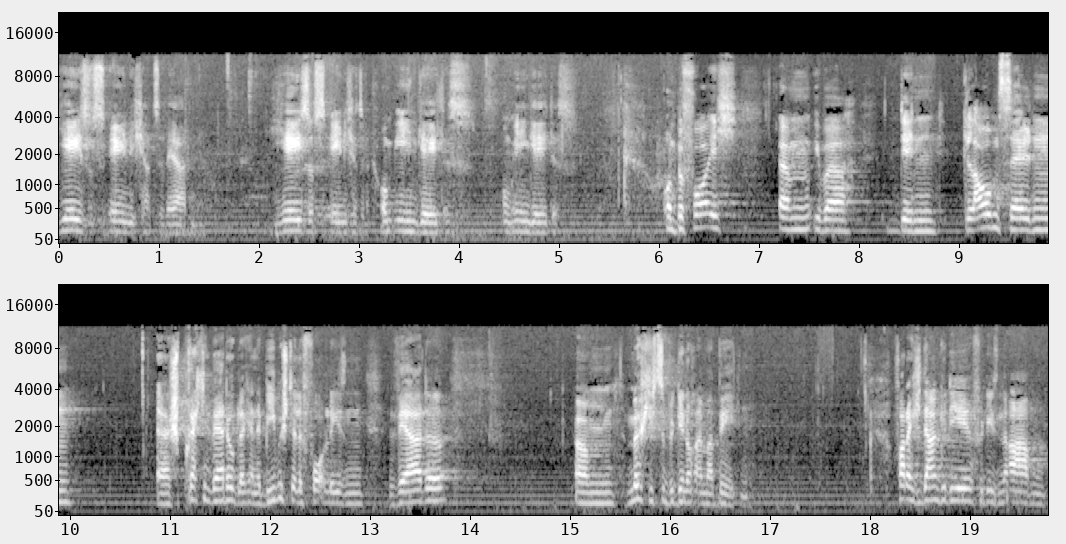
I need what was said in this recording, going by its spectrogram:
Jesus ähnlicher zu werden. Jesus ähnlicher zu werden. Um ihn geht es. Um ihn geht es. Und bevor ich ähm, über den Glaubenshelden äh, sprechen werde und gleich eine Bibelstelle vorlesen werde, ähm, möchte ich zu Beginn noch einmal beten. Vater, ich danke dir für diesen Abend.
